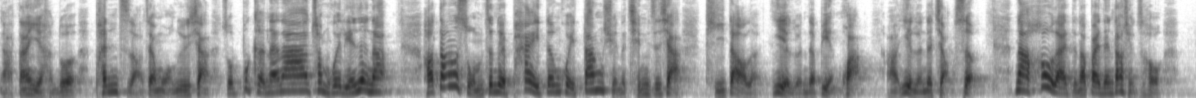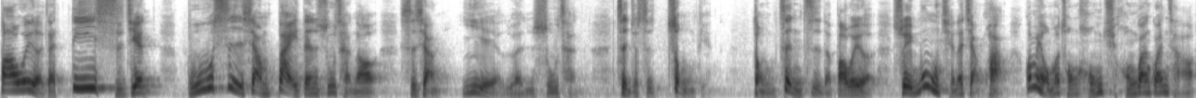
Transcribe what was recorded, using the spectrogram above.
啊，当然也很多喷子啊在网络之下说不可能啊，川普会连任啊。好，当时我们针对拜登会当选的前提之下，提到了叶伦的变化。啊，叶伦的角色。那后来等到拜登当选之后，鲍威尔在第一时间不是向拜登输诚哦，是向叶伦输诚，这就是重点。懂政治的鲍威尔，所以目前的讲话，关面我们从宏宏观观察啊，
